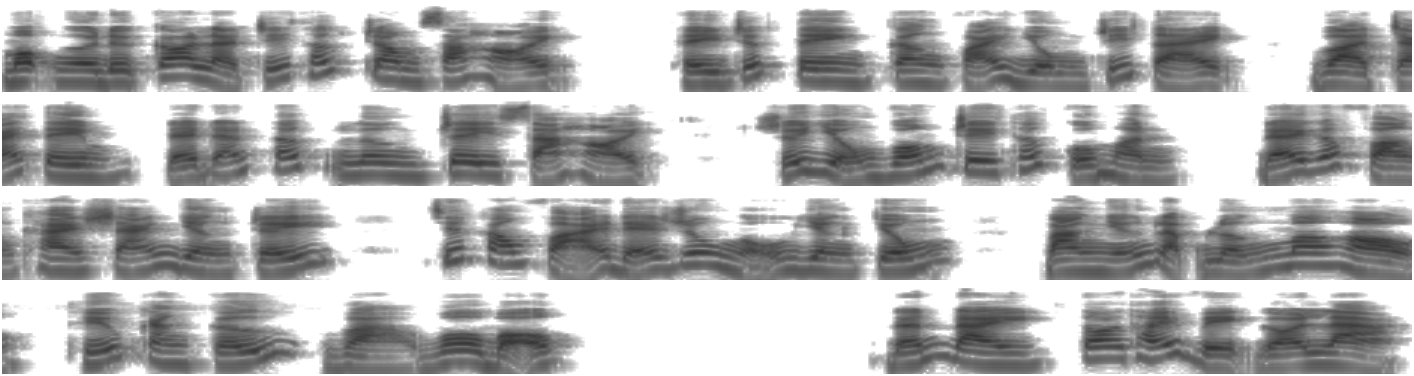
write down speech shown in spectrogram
một người được coi là trí thức trong xã hội thì trước tiên cần phải dùng trí tuệ và trái tim để đánh thức lương tri xã hội, sử dụng vốn tri thức của mình để góp phần khai sáng dân trí, chứ không phải để ru ngủ dân chúng bằng những lập luận mơ hồ, thiếu căn cứ và vô bổ. Đến đây, tôi thấy việc gọi là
